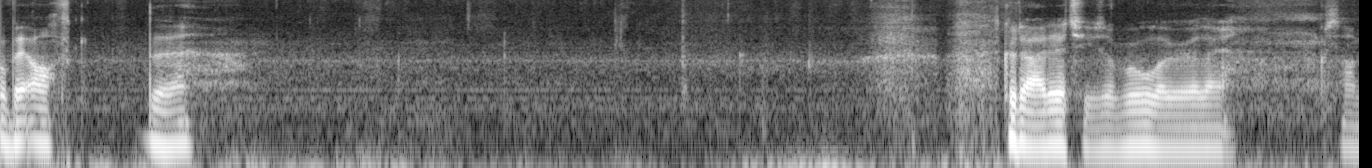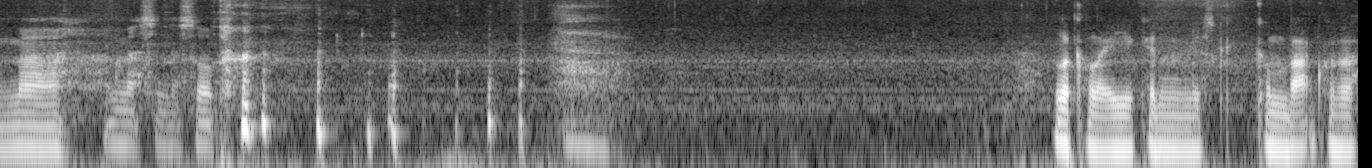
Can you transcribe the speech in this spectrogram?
Little bit off there. Good idea to use a ruler really, because I'm, uh, I'm messing this up. Luckily you can just come back with a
